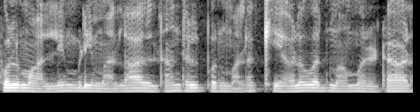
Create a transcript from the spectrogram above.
ફૂલમાં લીંબડીમાં લાલ, ધાંધલપુરમાં લખી, હળવદમાં અમર, ઢાળ,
